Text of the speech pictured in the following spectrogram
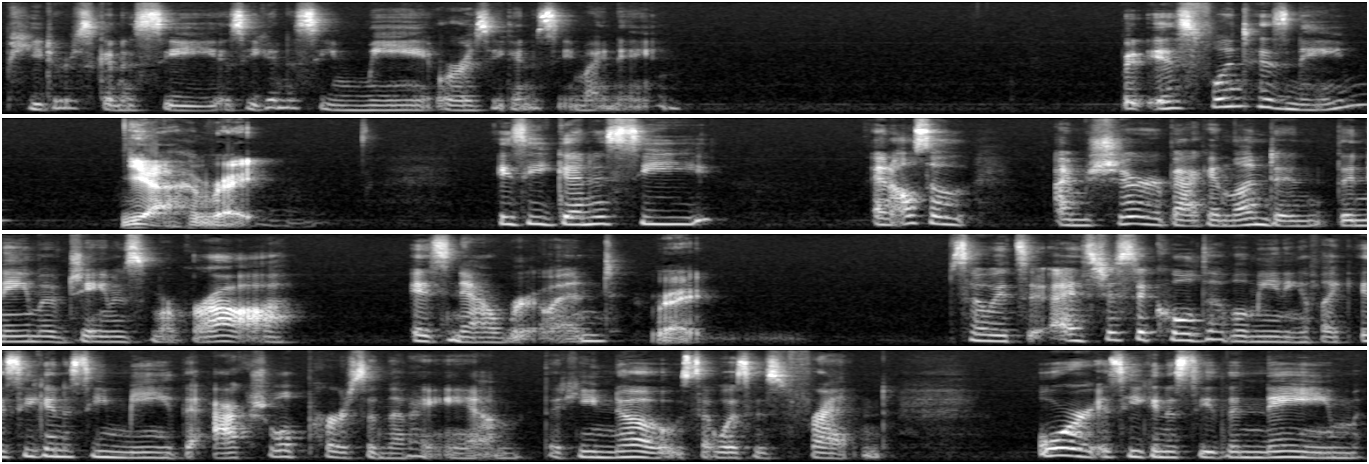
Peter's going to see. Is he going to see me or is he going to see my name? But is Flint his name? Yeah, right. is he gonna see and also i'm sure back in london the name of james mcgraw is now ruined Right. so it's it's just a cool double meaning of like is he gonna see me the actual person that i am that he knows that was his friend or is he gonna see the name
